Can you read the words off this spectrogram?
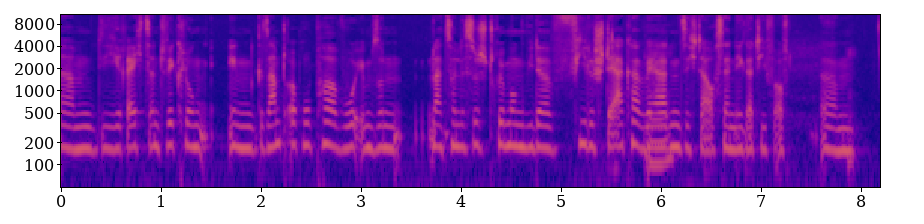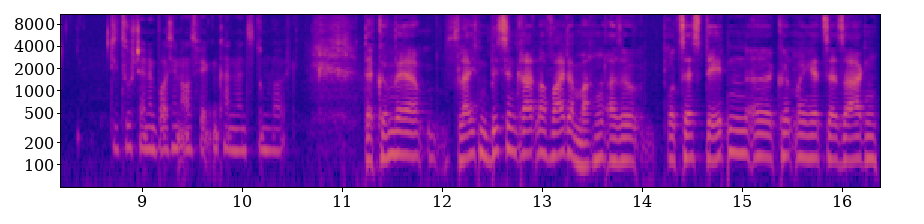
die Rechtsentwicklung in Gesamteuropa, wo eben so nationalistische Strömungen wieder viel stärker werden, ja. sich da auch sehr negativ auf ähm, die Zustände in Bosnien auswirken kann, wenn es dumm läuft. Da können wir vielleicht ein bisschen gerade noch weitermachen. Also Prozess Dayton äh, könnte man jetzt ja sagen,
